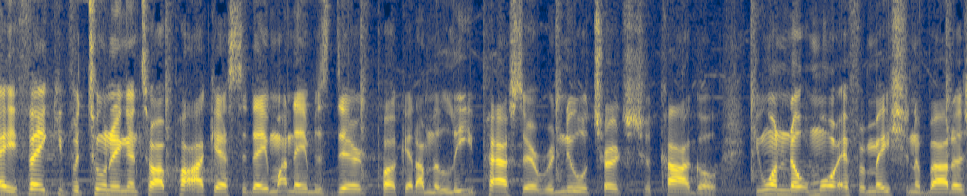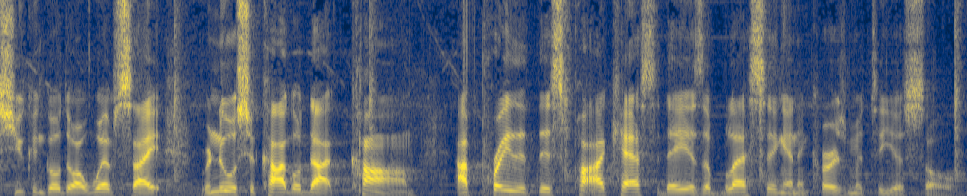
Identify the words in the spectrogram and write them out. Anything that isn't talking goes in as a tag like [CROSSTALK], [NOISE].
Hey, thank you for tuning into our podcast today. My name is Derek Puckett. I'm the lead pastor at Renewal Church Chicago. If you want to know more information about us, you can go to our website, renewalchicago.com. I pray that this podcast today is a blessing and encouragement to your soul.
